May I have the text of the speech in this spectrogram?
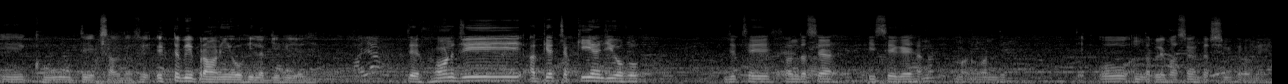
ਇਹ ਖੂਹ ਦੇਖ ਸਕਦੇ ਹੋ ਤੁਸੀਂ, ਇੱਟ ਵੀ ਪੁਰਾਣੀ ਉਹੀ ਲੱਗੀ ਹੋਈ ਹੈ ਜੀ। ਤੇ ਹੁਣ ਜੀ ਅੱਗੇ ਚੱਕੀ ਹੈ ਜੀ ਉਹ, ਜਿੱਥੇ ਤੁਹਾਨੂੰ ਦੱਸਿਆ ਹਿੱਸੇ ਗਏ ਹਨ, ਮਨ ਮਨ ਦੇ। ਤੇ ਉਹ ਅੰਦਰਲੇ ਪਾਸਿਓਂ ਦਰਸ਼ਨ ਕਰਾਉਣੇ ਆ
